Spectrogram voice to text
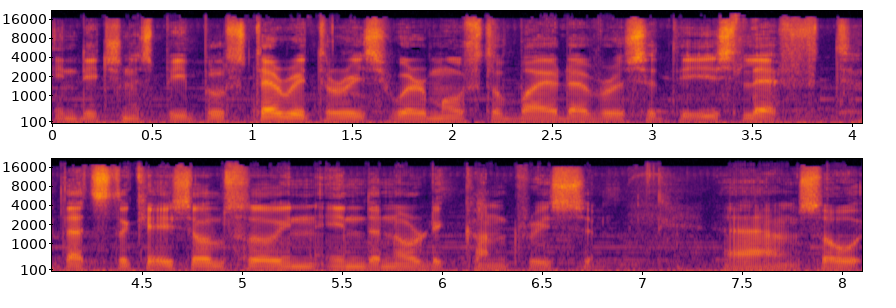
indigenous peoples' territories where most of biodiversity is left. That's the case also in, in the Nordic countries Um, so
